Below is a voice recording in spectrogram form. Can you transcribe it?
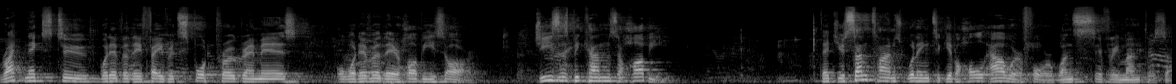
right next to whatever their favorite sport program is or whatever their hobbies are. Jesus becomes a hobby that you're sometimes willing to give a whole hour for once every month or so.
